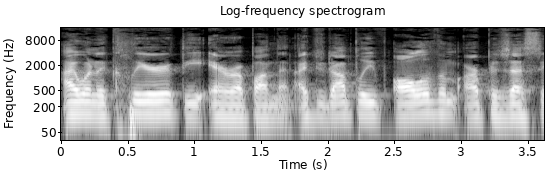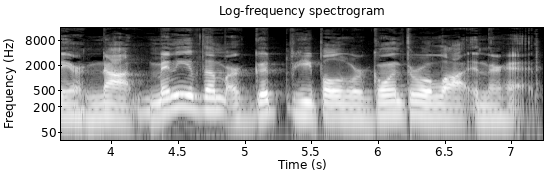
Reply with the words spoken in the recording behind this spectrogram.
I want to clear the air up on that. I do not believe all of them are possessed. They are not. Many of them are good people who are going through a lot in their head.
